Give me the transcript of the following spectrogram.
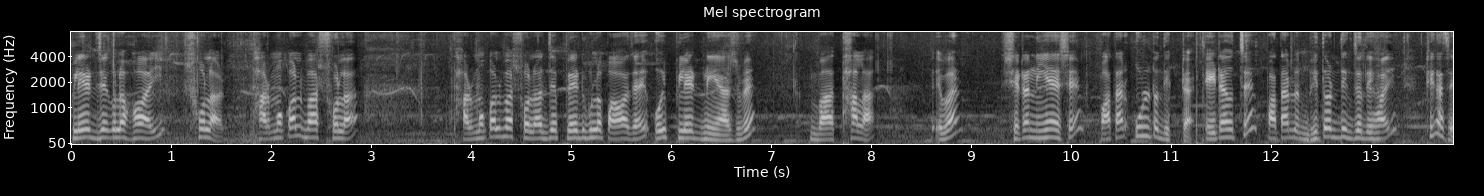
প্লেট যেগুলো হয়, সোলার থার্মোকল বা শোলা থার্মোকল বা সোলার যে প্লেটগুলো পাওয়া যায়, ওই প্লেট নিয়ে আসবে বা থালা। এবার সেটা নিয়ে এসে পাতার উল্টো দিকটা, এইটা হচ্ছে পাতার ভিতর দিক যদি হয়, ঠিক আছে?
